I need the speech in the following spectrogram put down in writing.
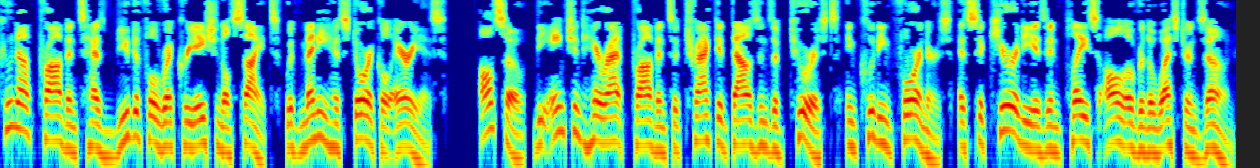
Kunar province has beautiful recreational sites, with many historical areas. Also, the ancient Herat province attracted thousands of tourists, including foreigners, as security is in place all over the western zone.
